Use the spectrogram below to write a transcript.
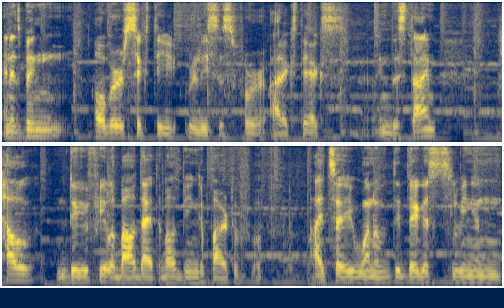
and it's been over 60 releases for rx:tx in this time. How do you feel about that? About being a part of, of I'd say, one of the biggest Slovenian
